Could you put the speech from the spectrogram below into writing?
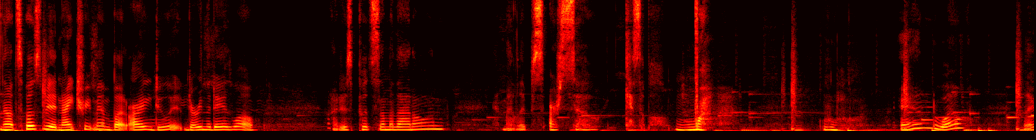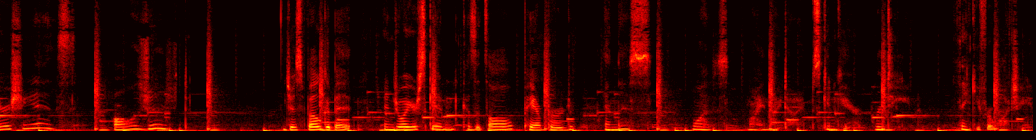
Now it's supposed to be a night treatment, but I do it during the day as well. I just put some of that on and my lips are so kissable. Mwah. Ooh. And well, there she is all zhuzhed. Just vogue a bit. Enjoy your skin because it's all pampered. And this was my nighttime skincare routine. Thank you for watching.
